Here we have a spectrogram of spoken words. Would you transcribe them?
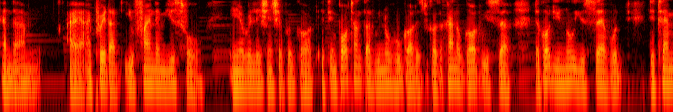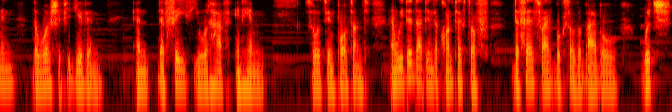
And um, I, I pray that you find them useful in your relationship with God. It's important that we know who God is because the kind of God we serve, the God you know you serve would determine the worship you give him and the faith you would have in him. So it's important. And we did that in the context of the first five books of the Bible, which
